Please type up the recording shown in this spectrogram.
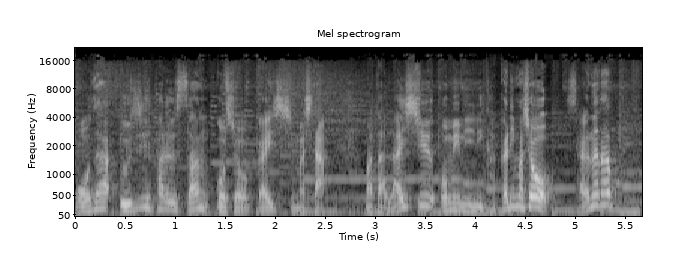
う小田氏治さんご紹介しました。また来週お耳にかかりましょう。さよなら。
